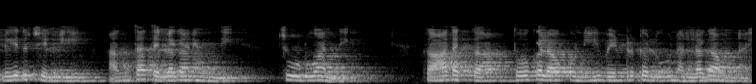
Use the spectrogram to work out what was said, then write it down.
లేదు చెల్లి అంతా తెల్లగానే ఉంది చూడు అంది. కాదక్క తోకలో కొన్ని వెంట్రుకలు నల్లగా ఉన్నాయి.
